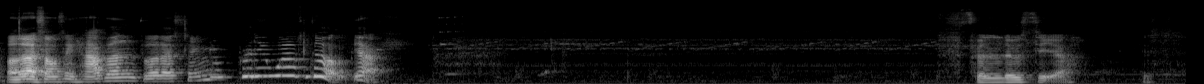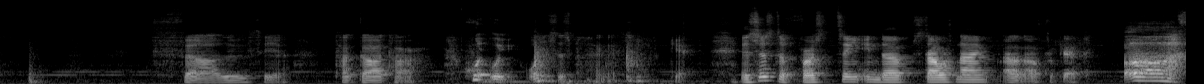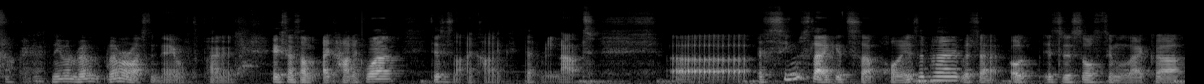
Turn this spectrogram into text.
Unless something happens, but I think I'm pretty well to go. Yeah. Felucia. This Felucia. Tagata. Wait, wait, what is this planet? Forget. Is this the first thing in the Star Wars 9? I don't know, forget. Oh, forget. I didn't even rem memorize the name of the planet. Except some iconic one. This is not iconic, definitely not. Uh, it seems like it's a poison planet, but that, oh, it's also seems like uh,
